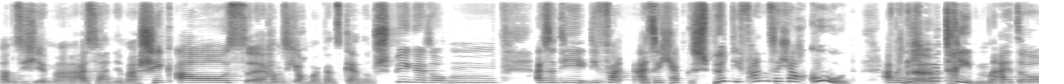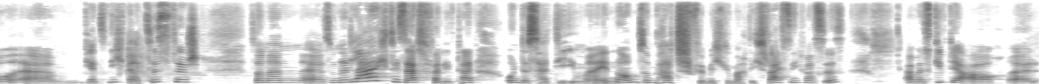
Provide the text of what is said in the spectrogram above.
haben sich immer, also sahen immer schick aus, äh, haben sich auch mal ganz gern so im Spiegel so, mm, also die, die, also ich habe gespürt, die fanden sich auch gut, aber nicht ja. übertrieben. Also ähm, jetzt nicht narzisstisch, sondern äh, so eine leichte Selbstverliebtheit. Und das hat die immer enorm sympathisch für mich gemacht. Ich weiß nicht, was es ist. Aber es gibt ja auch, äh,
